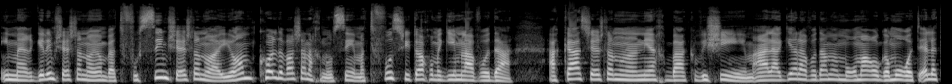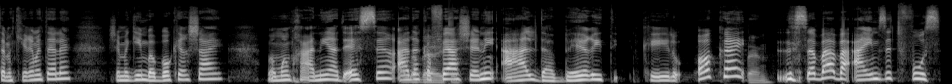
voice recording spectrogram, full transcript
עם ההרגלים שיש לנו היום והדפוסים שיש לנו היום, כל דבר שאנחנו עושים, הדפוס שאיתו אנחנו מגיעים לעבודה, הכעס שיש לנו נניח בכבישים, להגיע לעבודה ממורמר או גמור, את אלה, אתם מכירים את אלה? שמגיעים בבוקר, שי, ואומרים לך, אני עד עשר, עד דבר הקפה איתי." השני, אל דבר איתי. כאילו, אוקיי, כן. סבבה, האם זה דפוס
